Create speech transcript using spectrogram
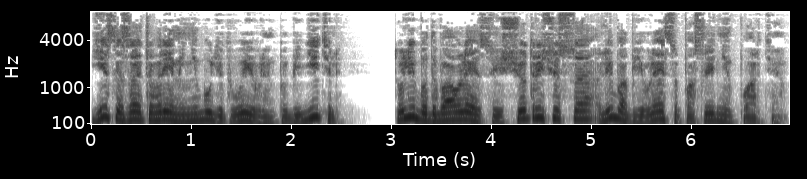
Если за это время не будет выявлен победитель, то либо добавляется еще три часа, либо объявляется последняя партия.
